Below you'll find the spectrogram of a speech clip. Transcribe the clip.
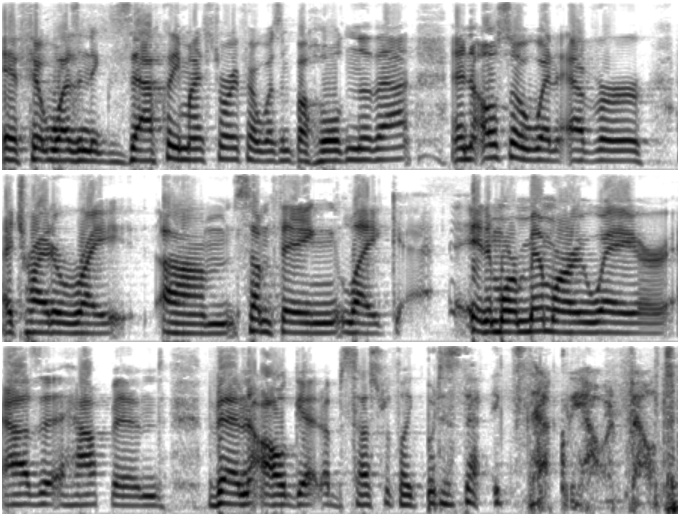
if it wasn't exactly my story, if I wasn't beholden to that. And also, whenever I try to write um, something like in a more memory way or as it happened, then I'll get obsessed with like, but is that exactly how it felt?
